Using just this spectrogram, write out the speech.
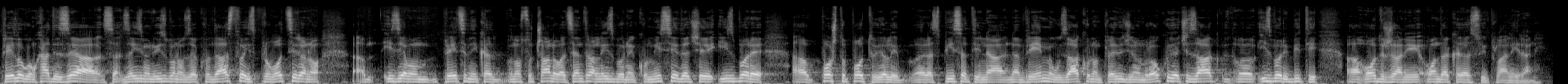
prijedlogom HDZ-a za izmenu izbornog zakonodavstva isprovocirano izjavom predsjednika, odnosno članova Centralne izborne komisije, da će izbore pošto potu jeli, raspisati na, na vrijeme u zakonom predviđenom roku i da će za, izbori biti održani onda kada su i planirani.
